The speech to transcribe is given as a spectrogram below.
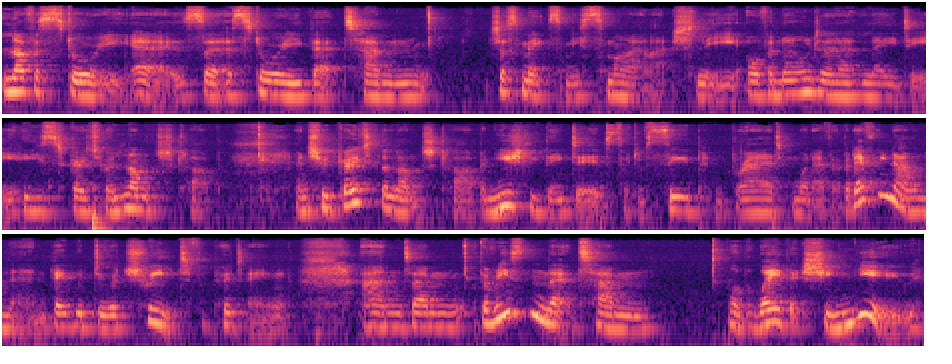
love a story. Uh, it's a, a story that um, just makes me smile actually of an older lady who used to go to a lunch club and she would go to the lunch club and usually they did sort of soup and bread and whatever but every now and then they would do a treat for pudding and um, the reason that um, well, the way that she knew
